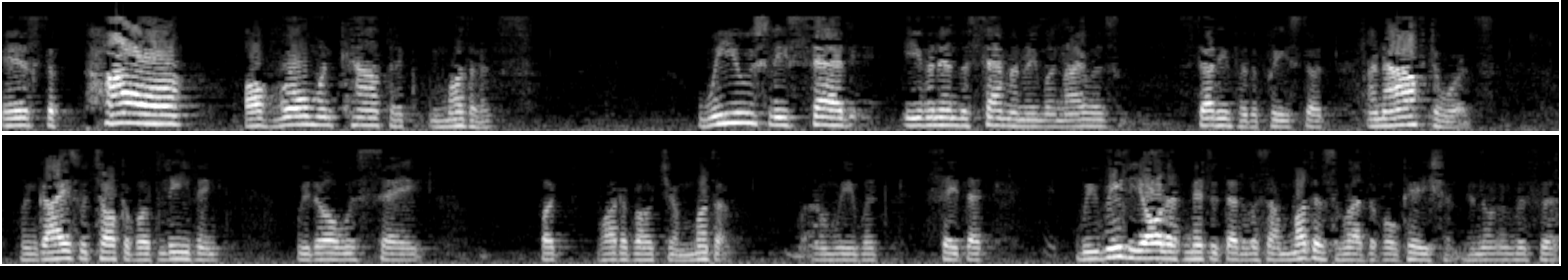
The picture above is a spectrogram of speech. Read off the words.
is the power of Roman Catholic mothers. We usually said, even in the seminary when I was studying for the priesthood, and afterwards, when guys would talk about leaving, we'd always say, but what about your mother? And we would say that we really all admitted that it was our mothers who had the vocation. You know, it was uh,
